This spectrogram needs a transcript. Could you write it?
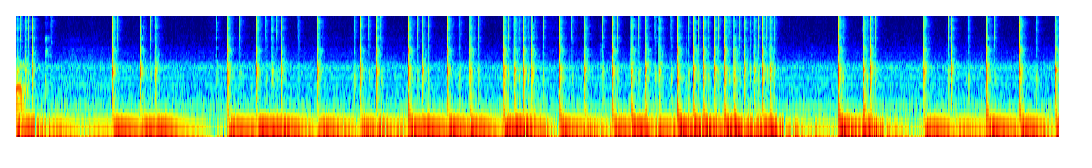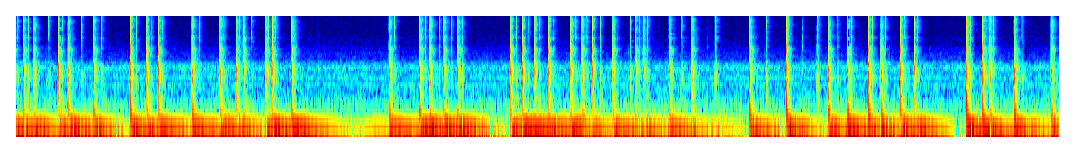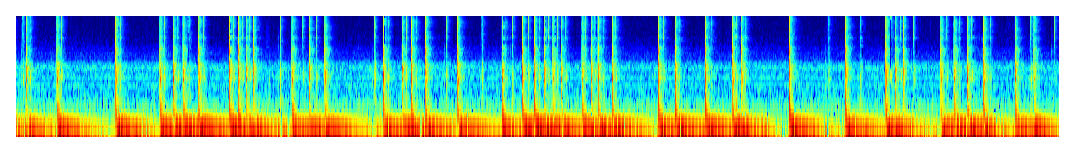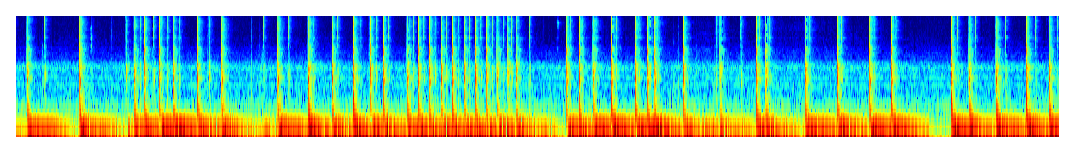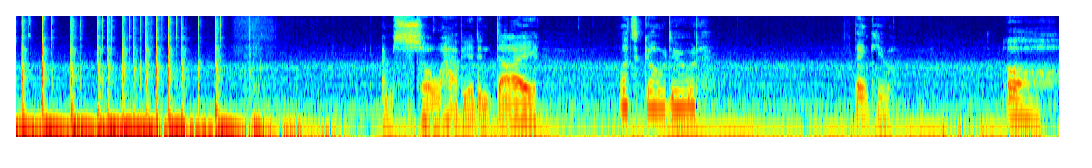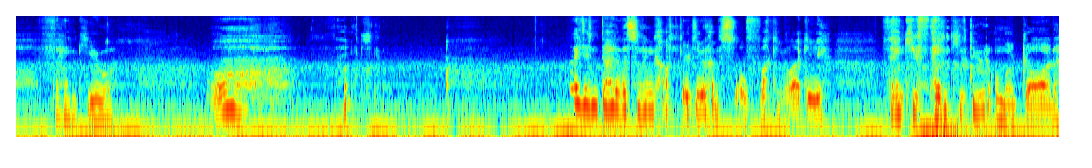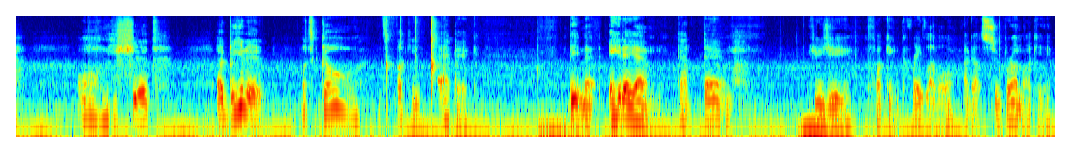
work. So happy I didn't die. Let's go, dude. Thank you. Oh, thank you. Oh, thank you. I didn't die to the swing copter, dude. I'm so fucking lucky. Thank you, thank you, dude. Oh my god. Holy shit. I beat it. Let's go. It's fucking epic. Beating at 8 a.m. God damn. GG. Fucking great level. I got super unlucky.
